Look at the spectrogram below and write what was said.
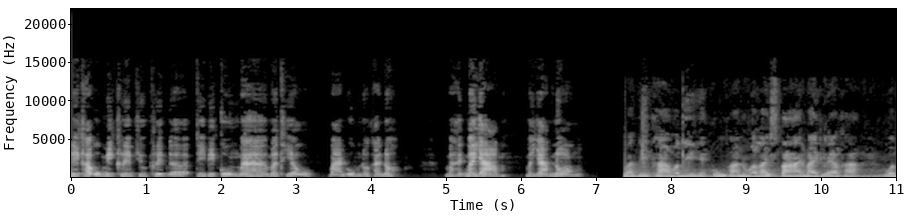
นี่ค่ะ อุ้มมีคลิปยูคลิปเอ่อที่พี่กุ้งมามาเที่ยวบ้านอุ้มเนาะค่ะเนาะมามาหยามมาหยามน้อง สวัสดีค่ะ วันนี้ยายกุ้งพานัวไลฟ์สไตล์มาอีกแล้วค่ะ วัน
